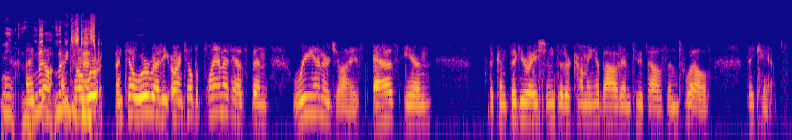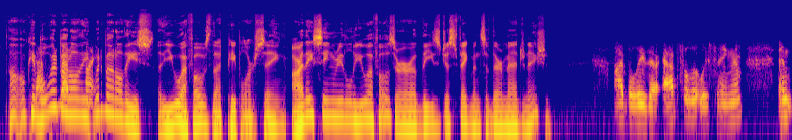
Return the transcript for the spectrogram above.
Well, until, let, let me just ask. we're, until we're ready, or until the planet has been re-energized, as in the configurations that are coming about in 2012, they can't. Oh, okay. That's- but what about all the fine. what about all these UFOs that people are seeing? Are they seeing real UFOs, or are these just figments of their imagination? I believe they're absolutely seeing them, and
